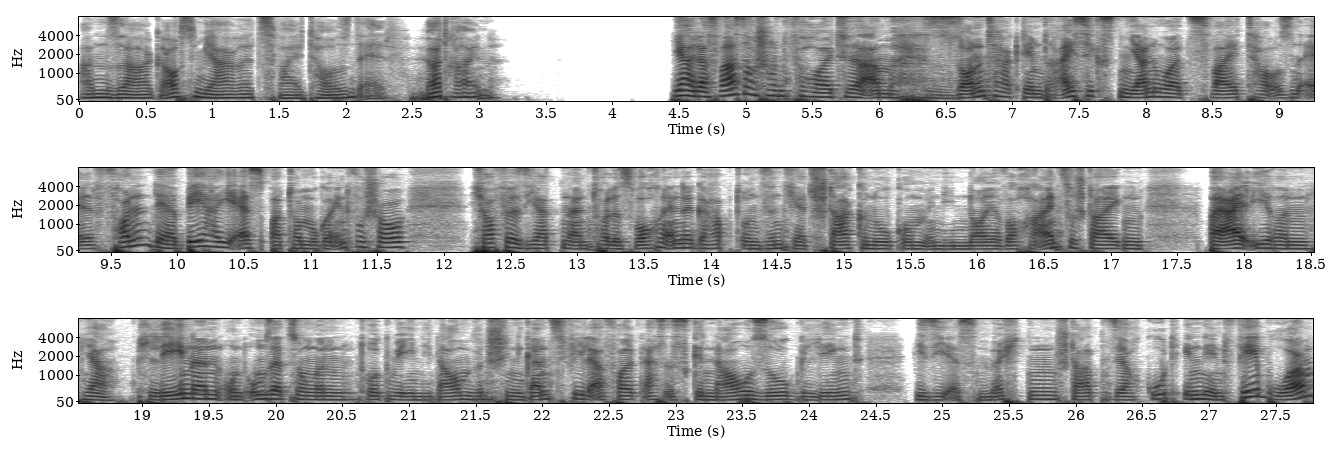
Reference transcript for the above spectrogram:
Ansage aus dem Jahre 2011. Hört rein. Ja, das war's auch schon für heute am Sonntag, dem 30. Januar 2011 von der BHIS Bad Homburger Infoshow. Ich hoffe, Sie hatten ein tolles Wochenende gehabt und sind jetzt stark genug, um in die neue Woche einzusteigen. Bei all Ihren ja, Plänen und Umsetzungen drücken wir Ihnen die Daumen, wünschen Ihnen ganz viel Erfolg, dass es genau so gelingt, wie Sie es möchten. Starten Sie auch gut in den Februar.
